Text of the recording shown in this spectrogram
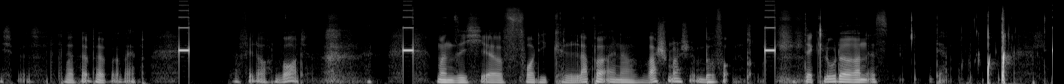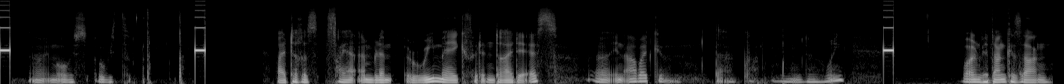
ich, da fehlt auch ein Wort. Man sich äh, vor die Klappe einer Waschmaschine, bevor der Clou daran ist, der äh, im Obis, Obis weiteres Fire Emblem Remake für den 3DS äh, in Arbeit. Da, wollen wir Danke sagen.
